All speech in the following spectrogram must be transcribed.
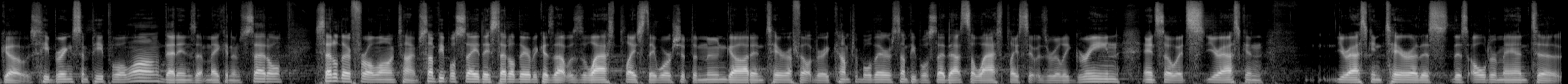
goes. He brings some people along. That ends up making him settle. Settled there for a long time. Some people say they settled there because that was the last place they worshiped the moon god, and Terah felt very comfortable there. Some people say that's the last place that was really green, and so it's you're asking you're asking Terah, this, this older man, to,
